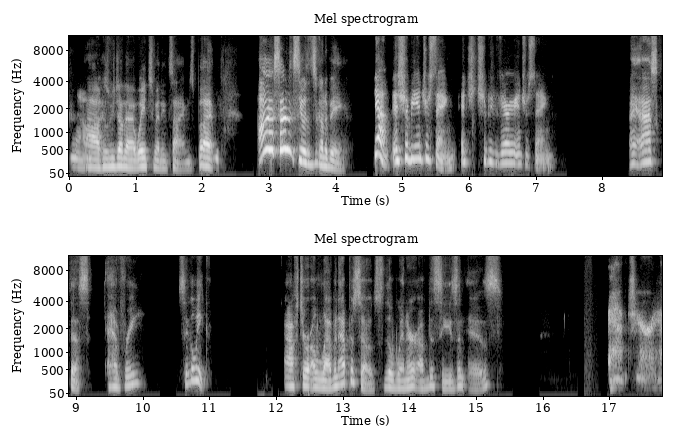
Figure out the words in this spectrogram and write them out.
because no. uh, we've done that way too many times. But I'm excited to see what it's going to be. Yeah, it should be interesting. It should be very interesting. I ask this every single week. After 11 episodes, the winner of the season is Angeria.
